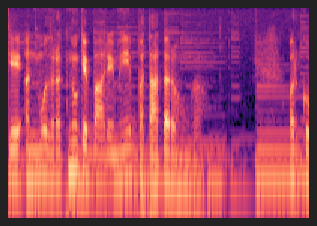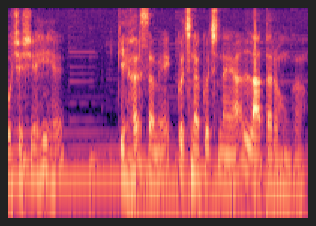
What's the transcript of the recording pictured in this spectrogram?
के अनमोल रत्नों के बारे में बताता रहूँगा। और कोशिश यही है कि हर समय कुछ ना कुछ नया लाता रहूँगा।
